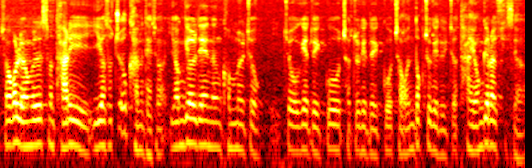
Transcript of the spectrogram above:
저걸로 연결됐으면 다리 이어서 쭉 가면 되죠. 연결되는 건물 쪽 이쪽에도 있고 저쪽에도 있고 저 언덕 쪽에도 있죠. 다 연결할 수 있어요.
